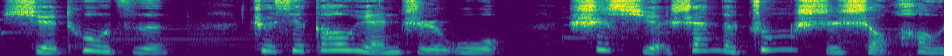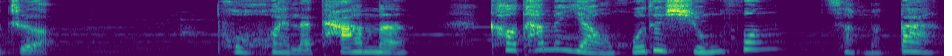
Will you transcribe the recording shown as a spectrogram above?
雪兔子这些高原植物是雪山的忠实守候者，破坏了它们，靠它们养活的雄蜂怎么办？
